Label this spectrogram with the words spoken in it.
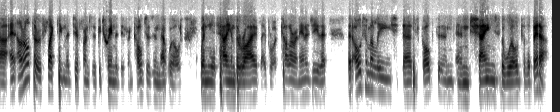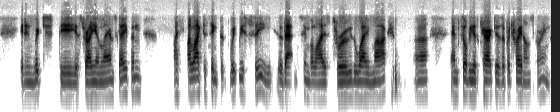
uh, and, and, also reflecting the differences between the different cultures in that world. When the Italians arrived, they brought colour and energy that, that ultimately uh, sculpted and, and changed the world for the better. It enriched the Australian landscape, and I, I like to think that we, we see that symbolised through the way Mark uh, and Sylvia's characters are portrayed on screen.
